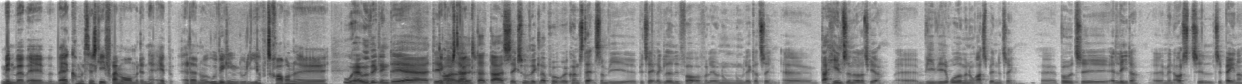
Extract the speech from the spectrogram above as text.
Men hvad, hvad, kommer der til at ske fremover med den her app? Er der noget udvikling, du lige har på trapperne? Uha, udvikling, det er, det er Det meget, stærkt. øh, der, der er seks udviklere på øh, konstant, som vi øh, betaler glædeligt for at få lavet nogle, nogle lækre ting. Der er hele tiden noget, der sker. Vi, vi råder med nogle ret spændende ting. både til atleter, men også til, til baner,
